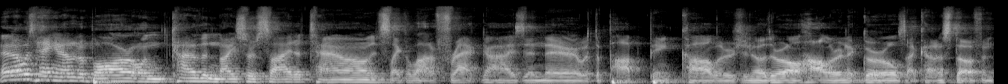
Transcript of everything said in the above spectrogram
And I was hanging out at a bar on kind of the nicer side of town. It's like a lot of frat guys in there with the pop pink collars, you know, they're all hollering at girls, that kind of stuff. And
